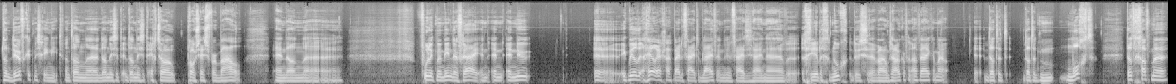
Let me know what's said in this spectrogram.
dan durf ik het misschien niet. Want dan, uh, dan, is, het, dan is het echt zo procesverbaal. En dan uh, voel ik me minder vrij. En, en, en nu. Uh, ik wilde heel erg graag bij de feiten blijven. En de feiten zijn uh, grillig genoeg. Dus waarom zou ik ervan afwijken? Maar dat, het, dat het mocht, dat gaf me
